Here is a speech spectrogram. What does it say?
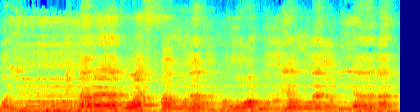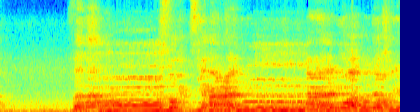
وإنما توفون أجوركم يوم القيامة فمن زحزح عن النار وأدخل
